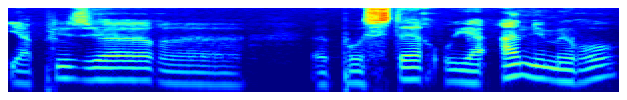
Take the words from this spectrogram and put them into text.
y a, plusieurs posters où il y a un numéro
